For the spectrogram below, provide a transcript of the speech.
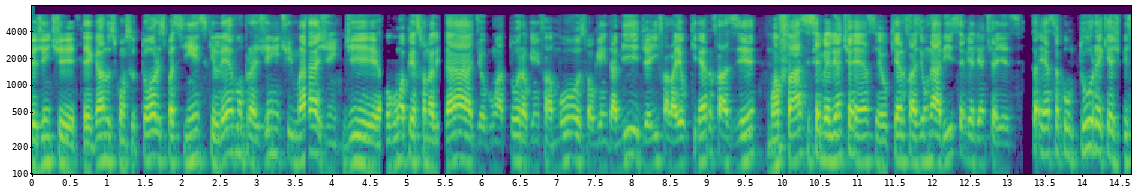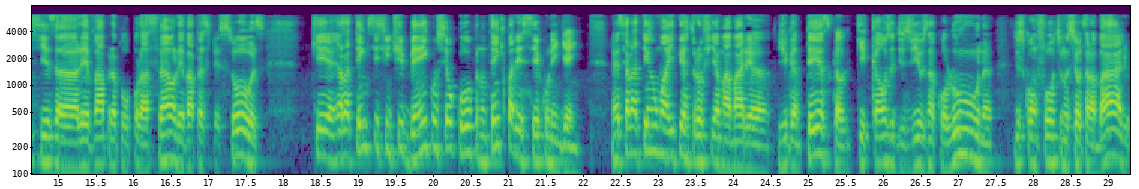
a gente pegar nos consultórios pacientes que levam para a gente imagem de alguma personalidade, algum ator, alguém famoso, alguém da mídia, e falar: eu quero fazer uma face semelhante a essa, eu quero fazer um nariz semelhante a esse. Essa cultura que a gente precisa levar para a população, levar para as pessoas que ela tem que se sentir bem com seu corpo, não tem que parecer com ninguém. Né? Se ela tem uma hipertrofia mamária gigantesca, que causa desvios na coluna, desconforto no seu trabalho,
